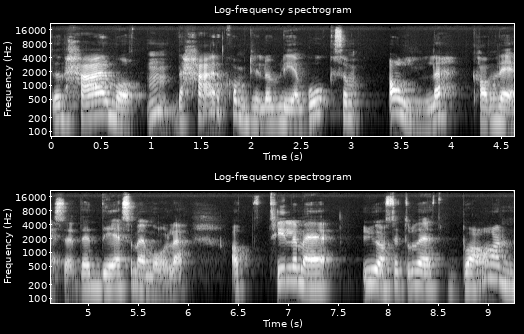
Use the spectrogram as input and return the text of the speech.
denne måten Det her kommer til å bli en bok som alle kan lese. Det er det som er målet. At til og med, uansett om det er et barn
